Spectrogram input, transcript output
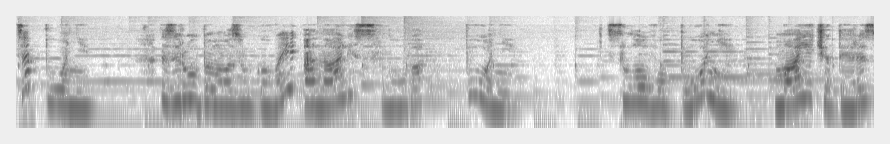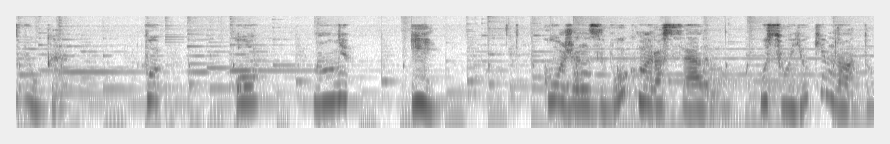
це поні. Зробимо звуковий аналіз слова поні. Слово поні має чотири звуки П, О, Н, І. Кожен звук ми розселимо у свою кімнату.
